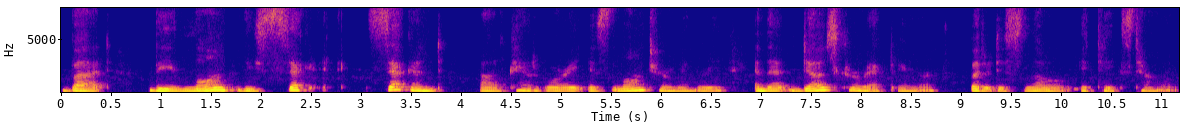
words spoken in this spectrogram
But the long, the second, second uh, category is long-term memory, and that does correct error, but it is slow, it takes time.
